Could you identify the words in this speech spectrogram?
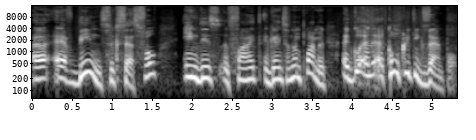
uh, have been successful in this fight against unemployment. A, a, concrete example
